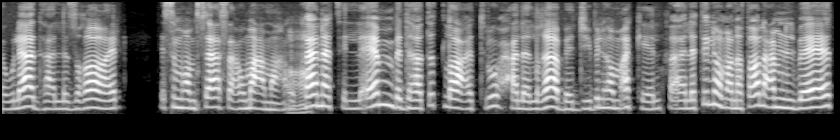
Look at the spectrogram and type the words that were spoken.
أولادها الصغار اسمهم سعسع ومعمع أها. وكانت الأم بدها تطلع تروح على الغابة تجيب لهم أكل فقالت لهم أنا طالعة من البيت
